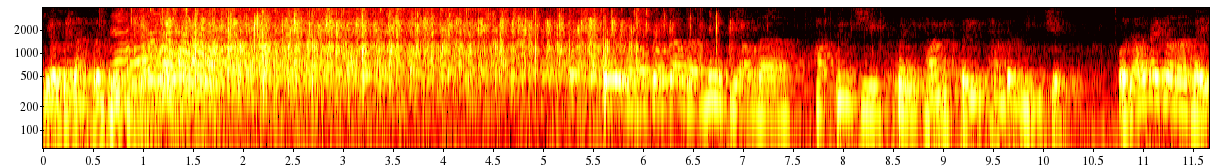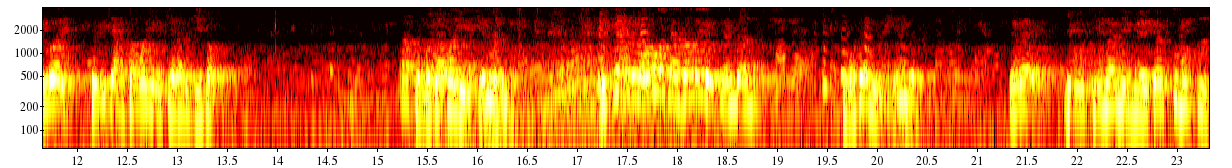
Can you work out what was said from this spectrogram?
给我一个掌声。所以我们做到的目标呢，它必须非常非常的明确。我想问在座的每一位，谁想成为有钱人的举手？那什么叫做有钱人？你看到了，我想成为有钱人。什么叫有钱人？对不对？有钱人有没有一个数字？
